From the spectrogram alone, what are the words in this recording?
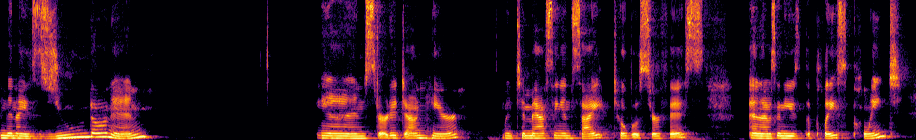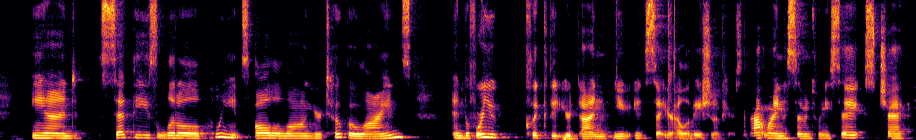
And then I zoomed on in and started down here, went to massing in site, topo surface, and I was going to use the place point and set these little points all along your topo lines. And before you click that you're done, you set your elevation up here. So that line is 726, check.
